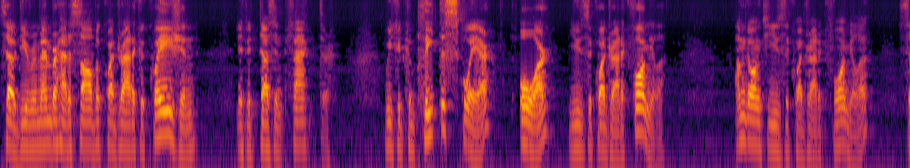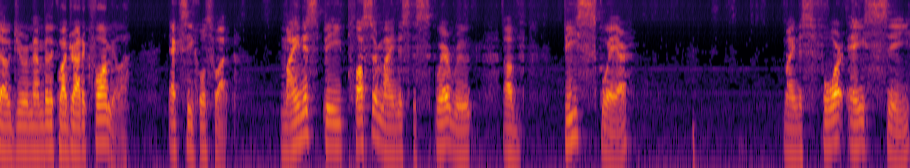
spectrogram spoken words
So do you remember how to solve a quadratic equation if it doesn't factor? We could complete the square or use the quadratic formula. I'm going to use the quadratic formula. So do you remember the quadratic formula? x equals what? Minus b plus or minus the square root of b squared minus 4ac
